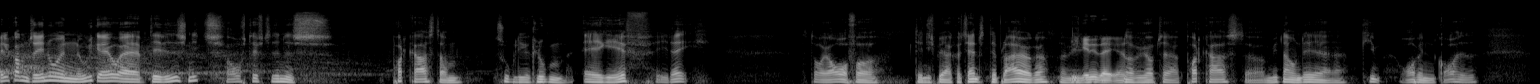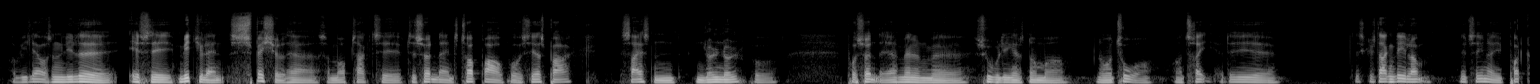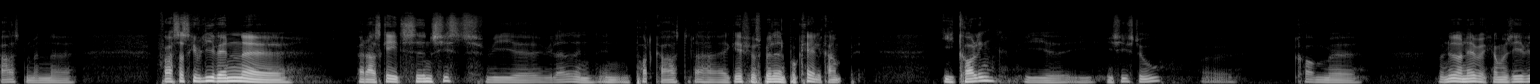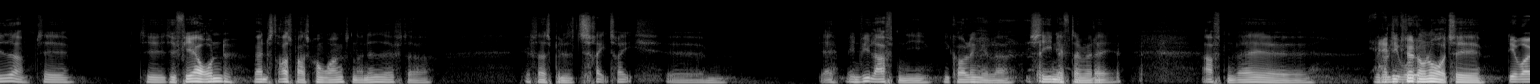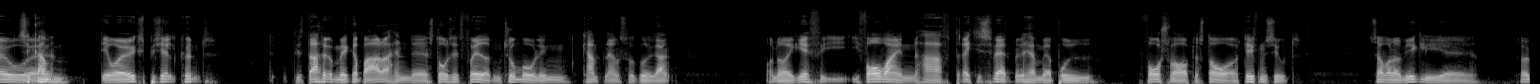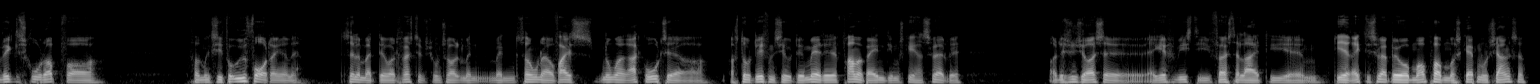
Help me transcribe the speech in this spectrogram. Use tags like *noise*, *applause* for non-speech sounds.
Velkommen til endnu en udgave af Det Hvide Snit, Aarhus Stiftstidendes podcast om Superliga-klubben AGF i dag. Står jeg over for Dennis Bjerg Christiansen, det plejer jeg at gøre, når vi, Igen i dag, ja. når vi optager podcast, og mit navn det er Kim Robin Gråhed. Og vi laver sådan en lille FC Midtjylland special her, som optag til, til søndagens topbrag på Sears Park, 16.00 på, på søndag, ja, mellem uh, Superligans nummer, nummer 2 og, og 3. Og det, uh, det skal vi snakke en del om lidt senere i podcasten, men uh, først så skal vi lige vende, uh, hvad der er sket siden sidst. Vi, uh, vi lavede en, en podcast, og der har AGF jo spillet en pokalkamp i Kolding i, uh, i, i sidste uge. Uh, kom uh, med nød og næppe, kan man sige, videre til, til, til fjerde runde. Vandt strafsparkskonkurrencen dernede efter, efter at have spillet 3-3. Øh, ja, en vild aften i, i Kolding, eller sen eftermiddag. *laughs* Aften, hvad... Øh, vil Ja, du lige det var knytte jo- nogle ord til, Det var jo, til øh, kampen? det var jo ikke specielt kønt. Det startede jo med Gabata, han øh, stort set forærede dem to mål, inden kampen nærmest var gået i gang. Og når AGF i, i forvejen har haft rigtig svært med det her med at bryde forsvar op, der står defensivt, så var der virkelig, øh, så var der virkelig skruet op for, for, man kan sige, for udfordringerne. Selvom at det var det første divisionshold, men, men så nogle er jo faktisk nogle gange ret gode til at, at stå defensivt. Det er mere det fremadbanen, de måske har svært ved. Og det synes jeg også, øh, at AGF viste i første leg, de, øh, de havde rigtig svært ved at åbne op for dem og skabe nogle chancer.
